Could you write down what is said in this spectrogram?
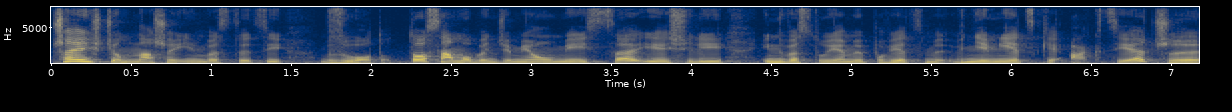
częścią naszej inwestycji w złoto. To samo będzie miało miejsce, jeśli inwestujemy powiedzmy w niemieckie akcje, czy e,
